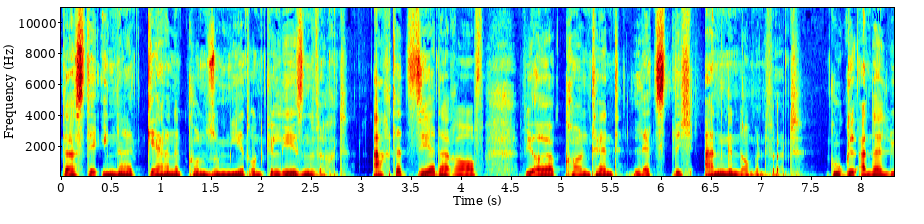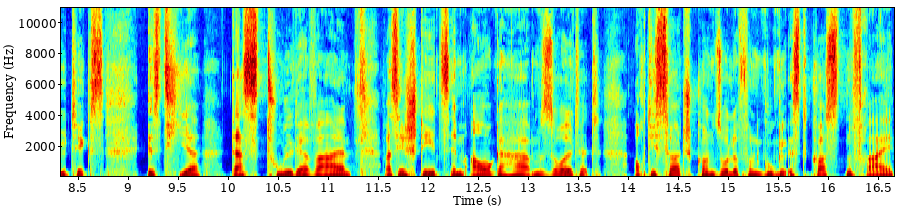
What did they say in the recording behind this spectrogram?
dass der Inhalt gerne konsumiert und gelesen wird. Achtet sehr darauf, wie euer Content letztlich angenommen wird. Google Analytics ist hier das Tool der Wahl, was ihr stets im Auge haben solltet. Auch die Search-Konsole von Google ist kostenfrei.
